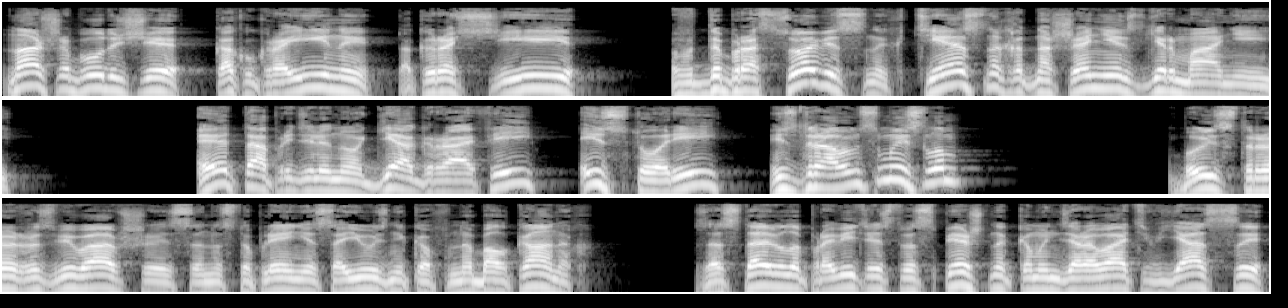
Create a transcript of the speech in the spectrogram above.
Наше будущее, как Украины, так и России, в добросовестных, тесных отношениях с Германией. Это определено географией, историей и здравым смыслом. Быстро развивавшееся наступление союзников на Балканах заставило правительство спешно командировать в Яссы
